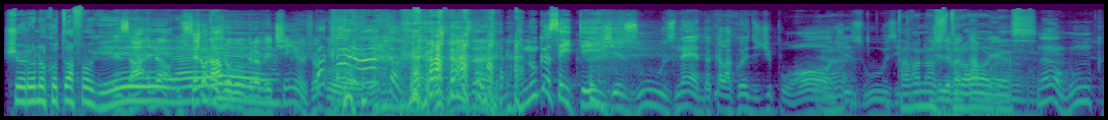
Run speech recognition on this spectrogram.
Chorou no culto da fogueira. Exato, não, Você isso não chorava. jogou gravetinho? Jogou. Caraca, velho. Nunca aceitei Jesus, né? Daquela coisa de tipo, ó, Ah, Jesus e Tava tal. nas drogas. Não, nunca.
